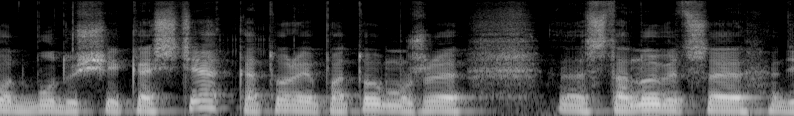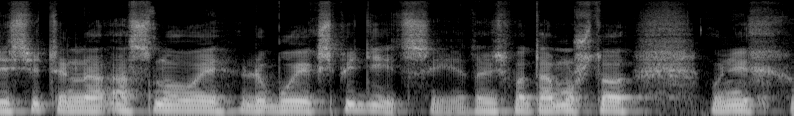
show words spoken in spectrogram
тот будущий костяк, который потом уже э, становится действительно основой любой экспедиции. То есть потому что у них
